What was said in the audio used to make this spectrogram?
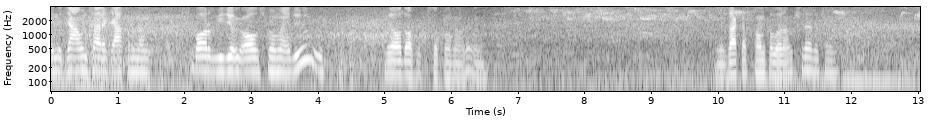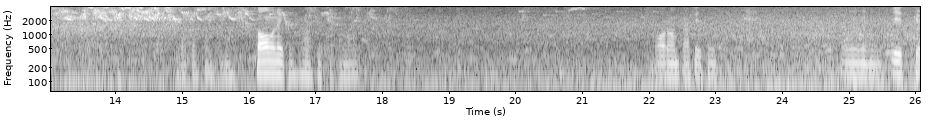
endi jam unchalik yaqindan borib videoga olish bo'lmaydiyu beodobi hisoblanadi mana zakaz somsalar ham pishiradi ekan assalomu alaykum orom kafesi. Hmm, eski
